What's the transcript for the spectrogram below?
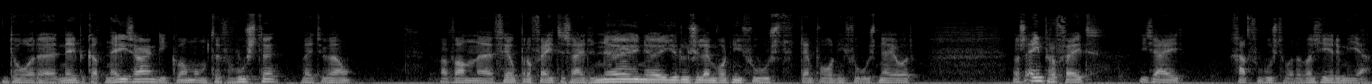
door uh, Nebukadnezar. Die kwam om te verwoesten, weet u wel. Waarvan veel profeten zeiden: nee, nee, Jeruzalem wordt niet verwoest, tempel wordt niet verwoest. Nee hoor. Er was één profeet die zei: gaat verwoest worden, was Jeremia.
